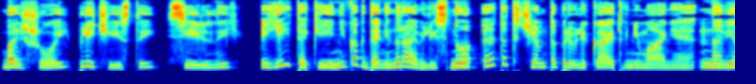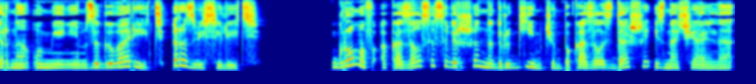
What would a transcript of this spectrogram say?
Большой, плечистый, сильный. Ей такие никогда не нравились, но этот чем-то привлекает внимание, наверное, умением заговорить, развеселить. Громов оказался совершенно другим, чем показалось Даше изначально.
